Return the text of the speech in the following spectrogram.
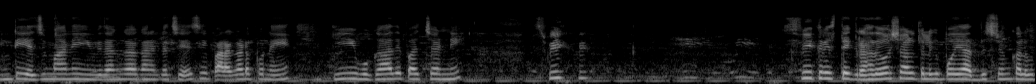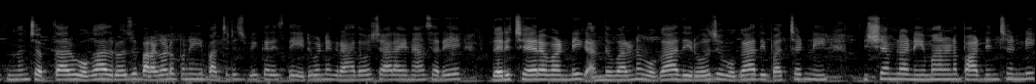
ఇంటి యజమాని ఈ విధంగా కనుక చేసి పరగడుపుని ఈ ఉగాది పచ్చడిని స్వీకరి స్వీకరిస్తే గ్రహదోషాలు తొలగిపోయే అదృష్టం కలుగుతుందని చెప్తారు. ఉగాది రోజు పరగడుపున ఈ పచ్చడి స్వీకరిస్తే ఎటువంటి గ్రహదోషాలైనా సరే దరిచేరవండి. అందువలన ఉగాది రోజు ఉగాది పచ్చడిని విషయంలో నియమాలను పాటించండి.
